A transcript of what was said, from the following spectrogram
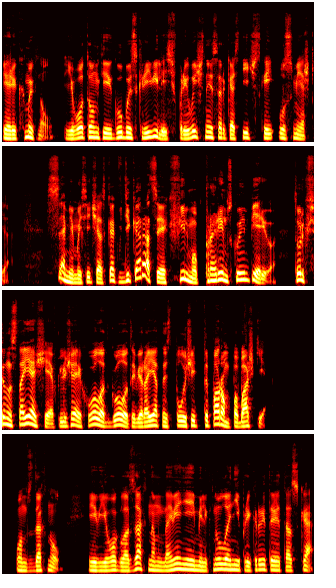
Эрик хмыкнул. Его тонкие губы скривились в привычной саркастической усмешке. Сами мы сейчас как в декорациях к фильму про Римскую империю, только все настоящее, включая холод, голод и вероятность получить топором по башке. Он вздохнул, и в его глазах на мгновение мелькнула неприкрытая тоска.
